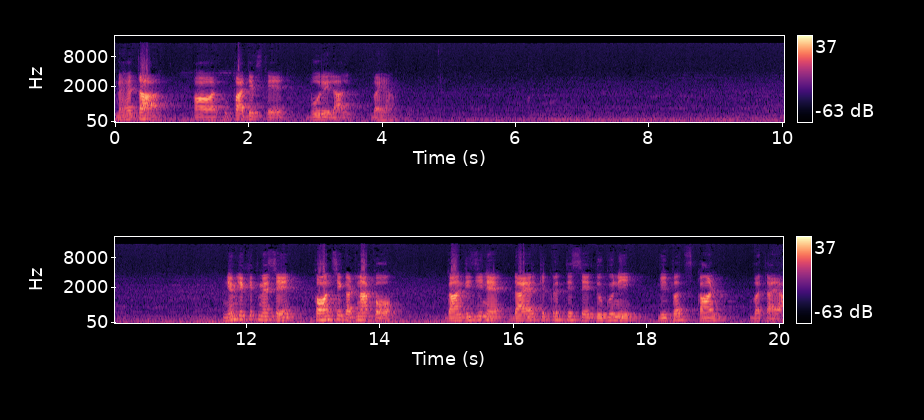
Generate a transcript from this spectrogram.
मेहता और उपाध्यक्ष थे बूरेलाल बयां निम्नलिखित में से कौन सी घटना को गांधी जी ने डायर के कृत्य से दुगुनी विभत्स कांड बताया?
